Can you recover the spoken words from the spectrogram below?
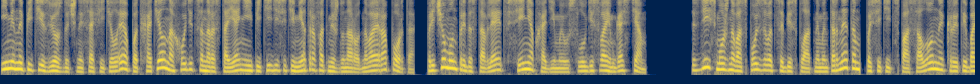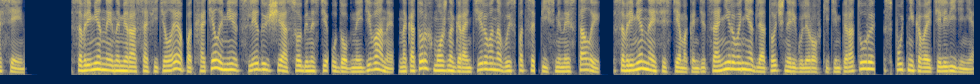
Именно пятизвездочный Софитил Airport хотел находиться на расстоянии 50 метров от международного аэропорта, причем он предоставляет все необходимые услуги своим гостям. Здесь можно воспользоваться бесплатным интернетом, посетить спа-салон и крытый бассейн. Современные номера Sofitel Airpod хотел имеют следующие особенности удобные диваны, на которых можно гарантированно выспаться, письменные столы, современная система кондиционирования для точной регулировки температуры, спутниковое телевидение,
